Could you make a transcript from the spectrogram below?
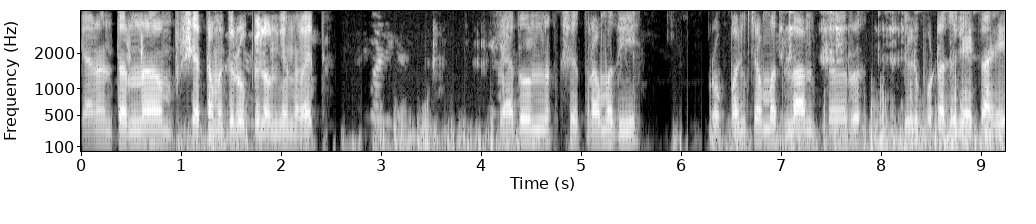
त्यानंतरनं शेतामध्ये रोपे लावून घेणार आहेत. या दोन क्षेत्रामध्ये रोपांच्या मधलं अंतर दीड फुटाचं घ्यायचं आहे.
